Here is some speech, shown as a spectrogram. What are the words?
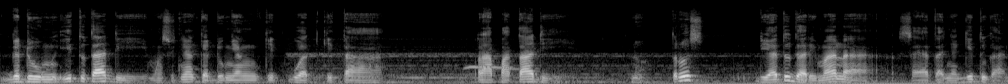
Gedung itu tadi Maksudnya gedung yang kit, buat kita Rapat tadi Loh terus Dia tuh dari mana? Saya tanya gitu kan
